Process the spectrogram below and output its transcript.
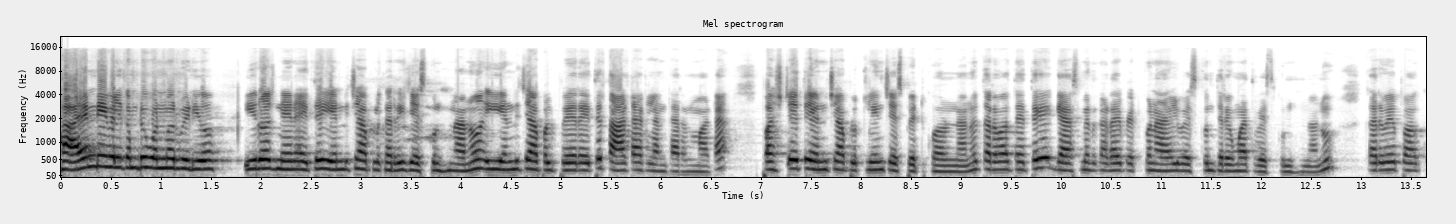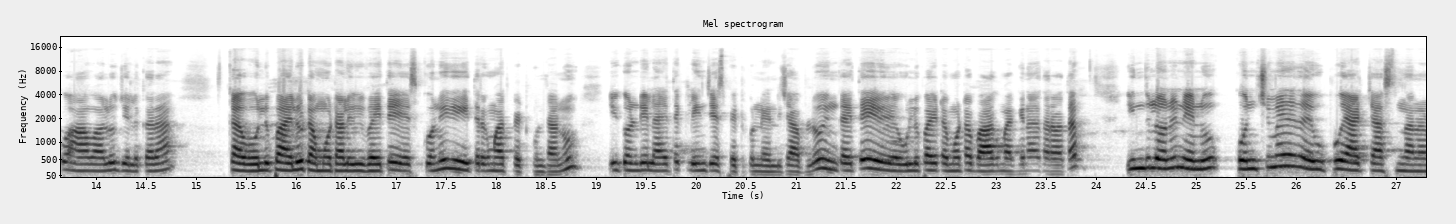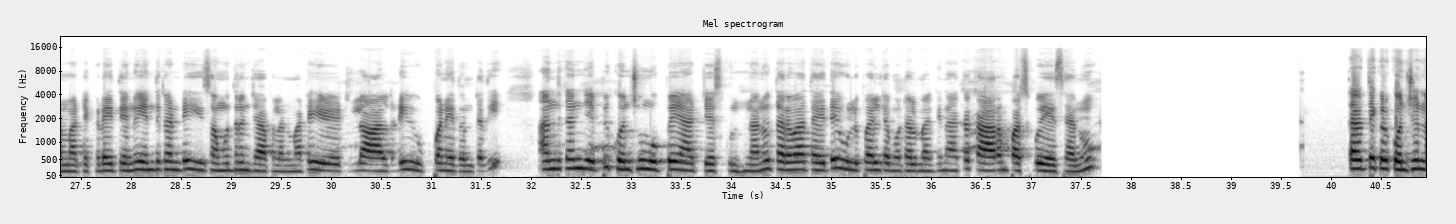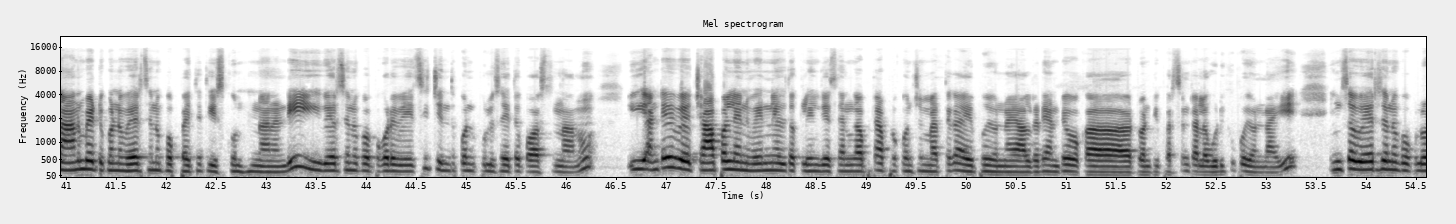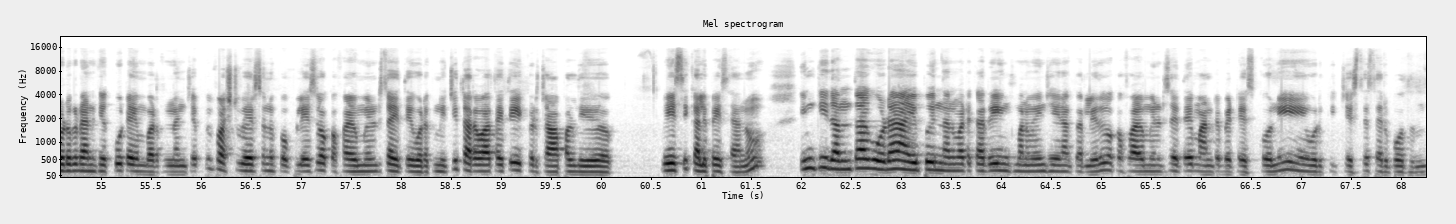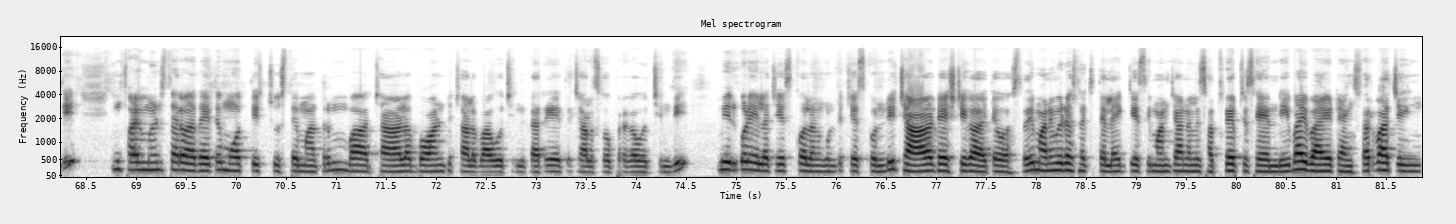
Hi అండి welcome to one more video. ఈ రోజు నేనైతే ఎండు చేపల కర్రీ చేసుకుంటున్నాను. ఈ ఎండు చేపల పేరు అయితే తాటాకులు అంటారనమాట ఫస్ట్ అయితే ఎండు చేపలు క్లీన్ చేసి పెట్టుకున్నాను. తర్వాత అయితే గ్యాస్ మీద కడాయి పెట్టుకొని ఆయిల్ వేసుకొని తిరగమాత వేసుకుంటున్నాను. కరివేపాకు ఆవాలు జీలకర్ర ఉల్లిపాయలు టమోటాలు ఇవైతే వేసుకొని తిరగమాత పెట్టుకుంటాను. ఈ కొండి ఇలా అయితే క్లీన్ చేసి పెట్టుకున్నాయండి చేపలు. ఇంకైతే ఉల్లిపాయ టమోటా బాగా మగ్గిన తర్వాత ఇందులోనే నేను కొంచెమే ఉప్పు యాడ్ చేస్తున్నాను అనమాట ఎక్కడైతేను. ఎందుకంటే ఈ సముద్రం చేపలు అనమాట వీటిలో ఆల్రెడీ ఉప్పు అనేది ఉంటుంది. అందుకని చెప్పి కొంచెం ఉప్పే యాడ్ చేసుకుంటున్నాను. తర్వాత అయితే ఉల్లిపాయలు టమోటాలు మగ్గినాక కారం పసుపు వేసాను. తర్వాత ఇక్కడ కొంచెం నానబెట్టుకున్న వేరుశెనగ పప్పు అయితే తీసుకుంటున్నానండి. ఈ వేరుశెనగ పప్పు కూడా వేసి చింతపండు పులుసు అయితే పోస్తున్నాను. ఈ అంటే చేపలు నేను వేడి నీళ్ళతో క్లీన్ చేశాను కాబట్టి అప్పుడు కొంచెం మెత్తగా అయిపోయి ఉన్నాయి ఆల్రెడీ. అంటే ఒక ట్వంటీ పర్సెంట్ అలా ఉడికిపోయి ఉన్నాయి. ఇంకా వేరుశెనగ పప్పులు ఉడకడానికి ఎక్కువ టైం పడుతుందని చెప్పి ఫస్ట్ వేరుశెనగ పప్పులు వేసి ఒక ఫైవ్ మినిట్స్ అయితే ఉడకనిచ్చి తర్వాత అయితే ఇక్కడ చేపలు వేసి కలిపేశాను. ఇంక ఇదంతా కూడా అయిపోయింది అనమాట కర్రీ. ఇంక మనం ఏం చేయనక్కర్లేదు. ఒక ఫైవ్ మినిట్స్ అయితే మంట పెట్టేసుకొని ఉడికిచ్చేస్తే సరిపోతుంది. ఇంక ఫైవ్ మినిట్స్ తర్వాత అయితే మూత తీసి చూస్తే మాత్రం బా చాలా బాగుంటే చాలా బాగా వచ్చింది. కర్రీ అయితే చాలా సూపర్గా వచ్చింది. మీరు కూడా ఇలా చేసుకోవాలనుకుంటే చేసుకోండి. చాలా టేస్టీగా అయితే వస్తుంది. మన వీడియోస్ నచ్చితే లైక్ చేసి మన ఛానల్ని సబ్స్క్రైబ్ చేసేయండి. Bye bye thanks for watching.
